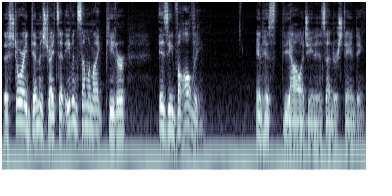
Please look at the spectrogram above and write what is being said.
The story demonstrates that even someone like Peter is evolving in his theology and his understanding,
